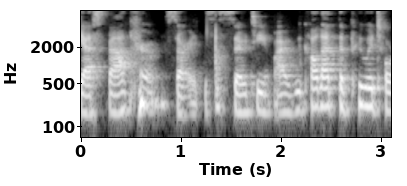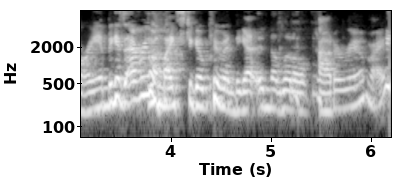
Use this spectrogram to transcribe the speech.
guest bathroom. Sorry, this is so TMI. We call that the pooatorium because everyone likes to go poo in the in the little powder room, right?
